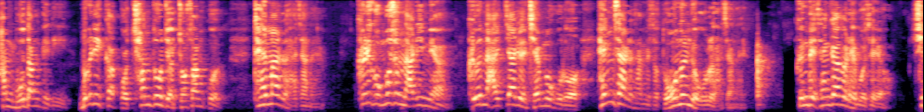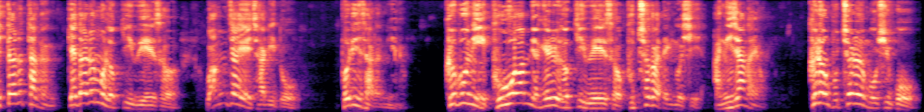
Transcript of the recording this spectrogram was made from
한 무당들이 머리 깎고 천도저 조상꽃 테마를 하잖아요. 그리고 무슨 날이면 그 날짜를 제목으로 행사를 하면서 돈을 요구를 하잖아요. 근데 생각을 해보세요. 시타르타는 깨달음을 얻기 위해서 왕자의 자리도 버린 사람이에요. 그분이 부와 명예를 얻기 위해서 부처가 된 것이 아니잖아요. 그런 부처를 모시고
